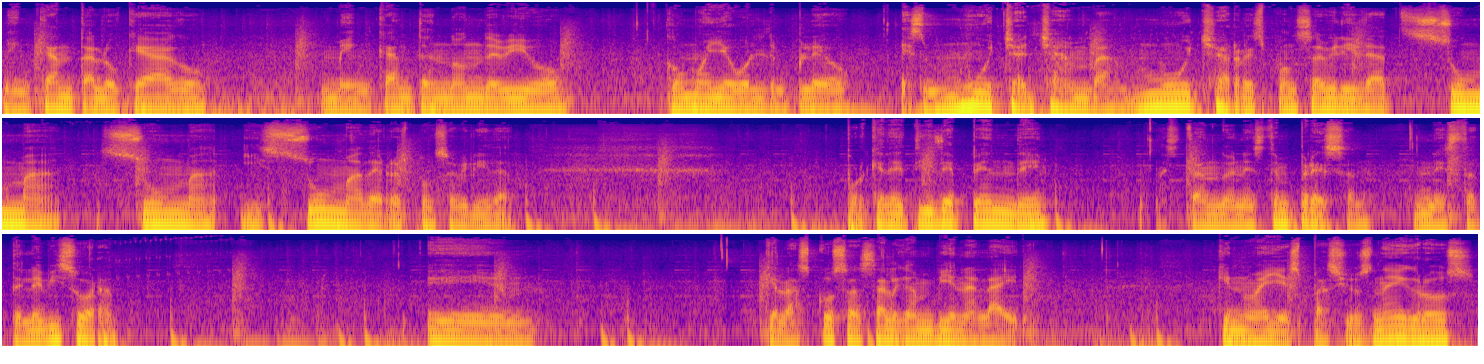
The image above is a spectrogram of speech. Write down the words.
me encanta lo que hago, me encanta en dónde vivo, cómo llevo el empleo, es mucha chamba, mucha responsabilidad, suma, suma y suma de responsabilidad. Porque de ti depende estando en esta empresa, en esta televisora, eh, que las cosas salgan bien al aire. que no haya espacios negros,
